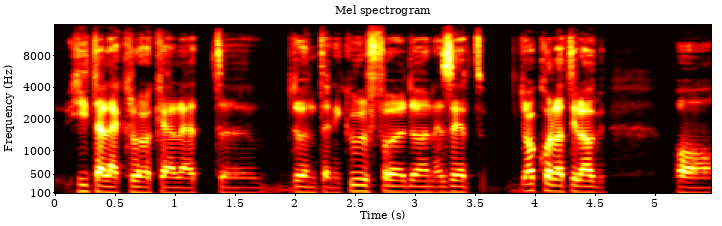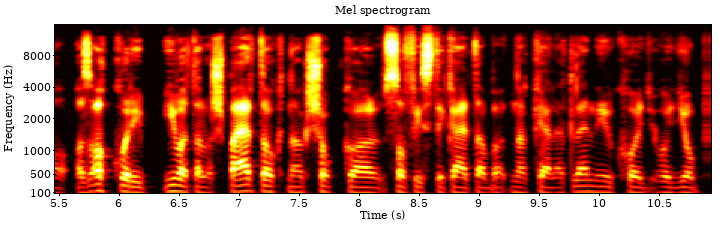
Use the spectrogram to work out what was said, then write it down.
hitelekről kellett dönteni külföldön, ezért gyakorlatilag a, az akkori hivatalos pártoknak sokkal szofisztikáltabbnak kellett lenniük, hogy, hogy jobb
